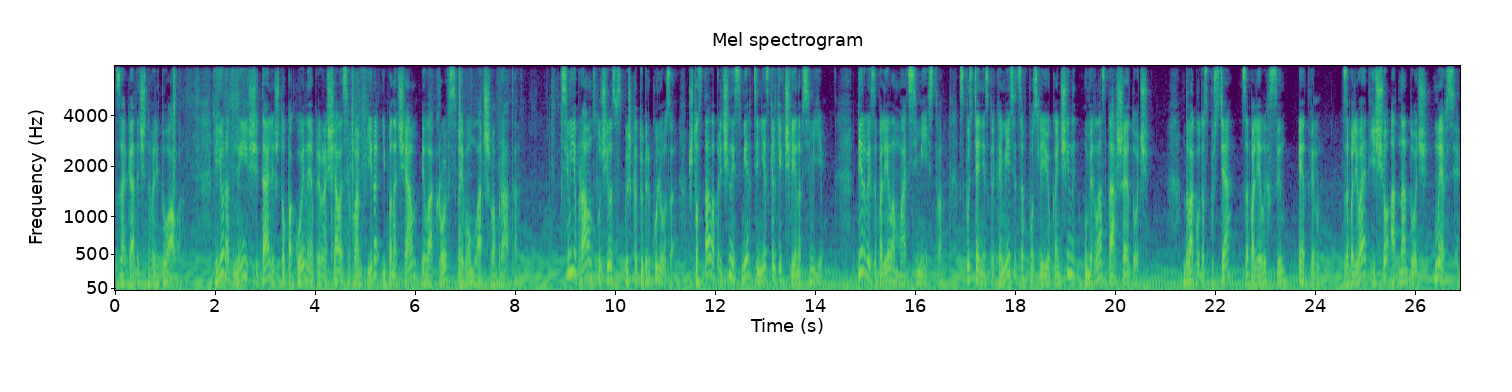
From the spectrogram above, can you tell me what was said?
загадочного ритуала. Ее родные считали, что покойная превращалась в вампира и по ночам пила кровь своего младшего брата. В семье Браун случилась вспышка туберкулеза, что стало причиной смерти нескольких членов семьи. Первой заболела мать семейства. Спустя несколько месяцев после ее кончины умерла старшая дочь. Два года спустя заболел их сын Эдвин. Заболевает еще одна дочь, Мерси,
